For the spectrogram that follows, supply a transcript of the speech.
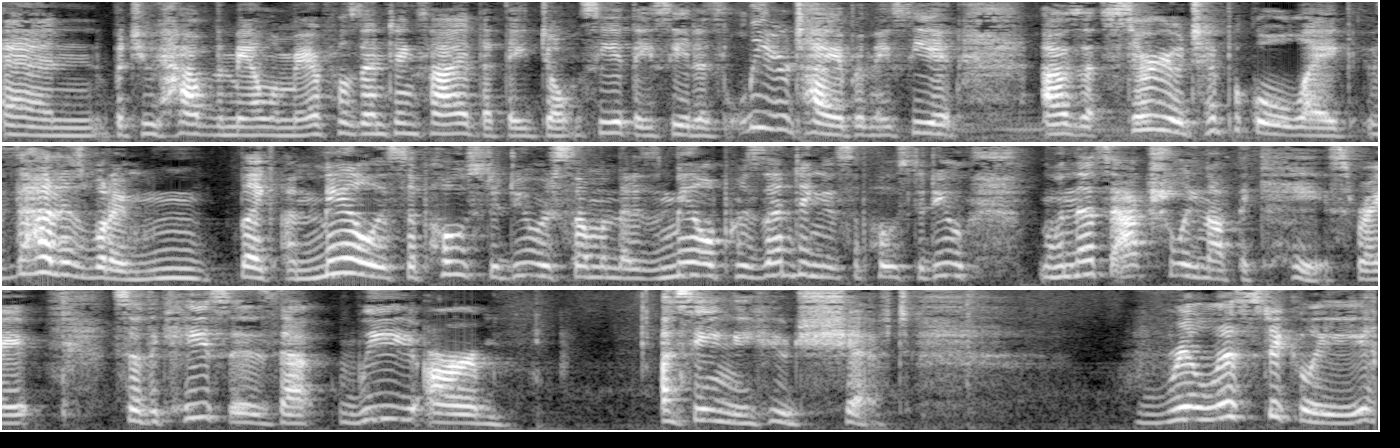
And but you have the male or male presenting side that they don't see it. They see it as leader type and they see it as that stereotypical, like that is what I'm like a male is supposed to do, or someone that is male presenting is supposed to do, when that's actually not the case, right? So the case is that we are seeing a huge shift. Realistically,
